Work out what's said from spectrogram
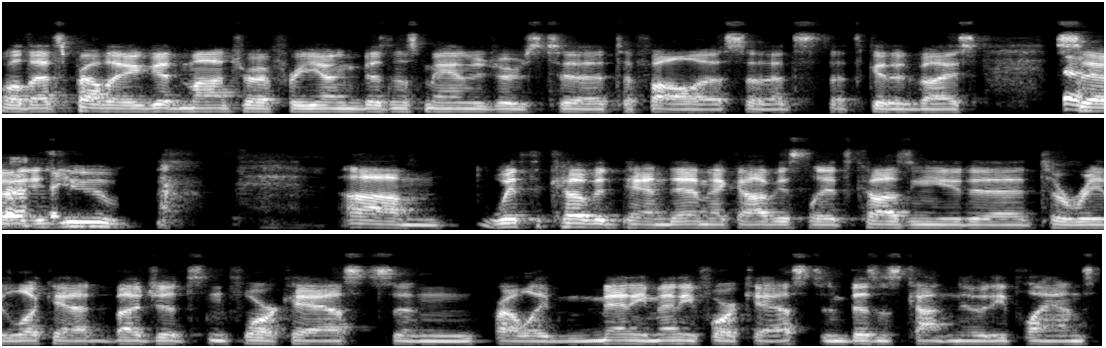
Well, that's probably a good mantra for young business managers to to follow. So that's that's good advice. So you, um, with the COVID pandemic, obviously it's causing you to to relook at budgets and forecasts and probably many many forecasts and business continuity plans.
